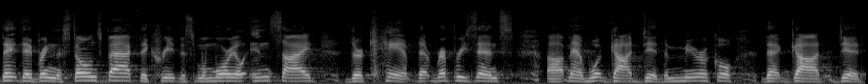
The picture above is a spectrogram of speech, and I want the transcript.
they, they bring the stones back, they create this memorial inside their camp that represents, uh, man, what God did, the miracle that God did.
